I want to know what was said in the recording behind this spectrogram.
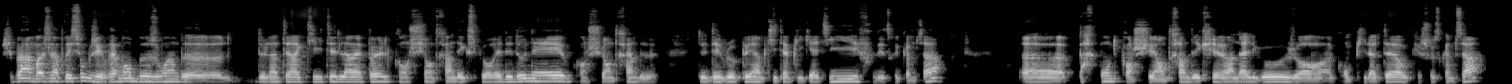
je sais pas, moi j'ai l'impression que j'ai vraiment besoin de, de l'interactivité de la REPL quand je suis en train d'explorer des données ou quand je suis en train de, de développer un petit applicatif ou des trucs comme ça. Euh, par contre, quand je suis en train d'écrire un algo, genre un compilateur ou quelque chose comme ça,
